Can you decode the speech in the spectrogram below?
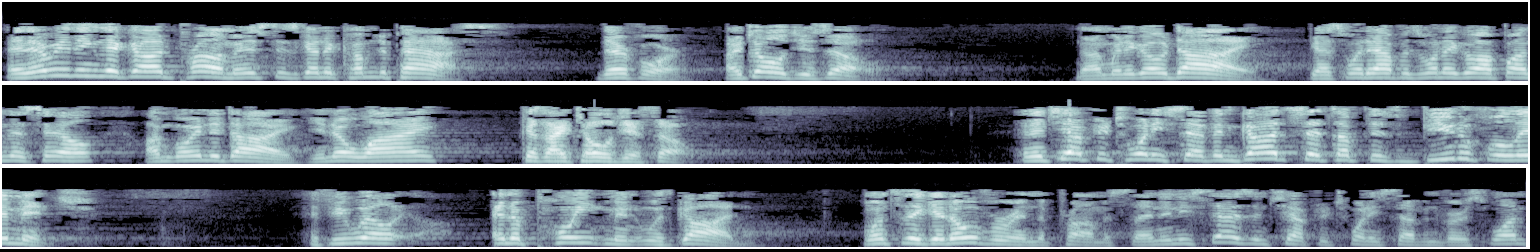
And everything that God promised is going to come to pass. Therefore, I told you so. Now I'm going to go die. Guess what happens when I go up on this hill? I'm going to die. You know why? Because I told you so. And in chapter 27, God sets up this beautiful image, if you will, an appointment with God. Once they get over in the promised land. And he says in chapter 27 verse 1,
